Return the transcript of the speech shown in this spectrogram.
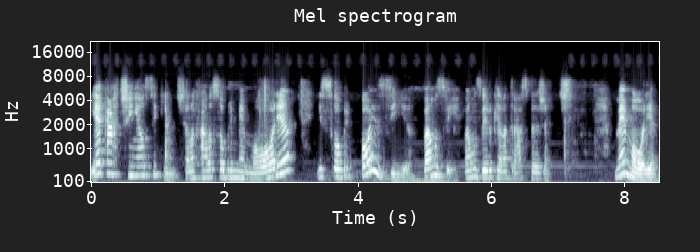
E a cartinha é o seguinte: ela fala sobre memória e sobre poesia. Vamos ver, vamos ver o que ela traz para gente. Memória.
